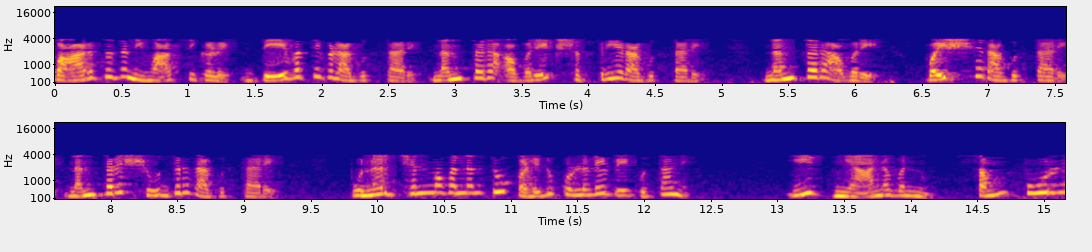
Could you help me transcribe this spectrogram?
ಭಾರತದ ನಿವಾಸಿಗಳೇ ದೇವತೆಗಳಾಗುತ್ತಾರೆ. ನಂತರ ಅವರೇ ಕ್ಷತ್ರಿಯರಾಗುತ್ತಾರೆ. ನಂತರ ಅವರೇ ವೈಶ್ಯರಾಗುತ್ತಾರೆ, ನಂತರ ಶೂದ್ರರಾಗುತ್ತಾರೆ. ಪುನರ್ಜನ್ಮವನ್ನಂತೂ ಪಡೆದುಕೊಳ್ಳಲೇಬೇಕು ತಾನೆ. ಈ ಜ್ಞಾನವನ್ನು ಸಂಪೂರ್ಣ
